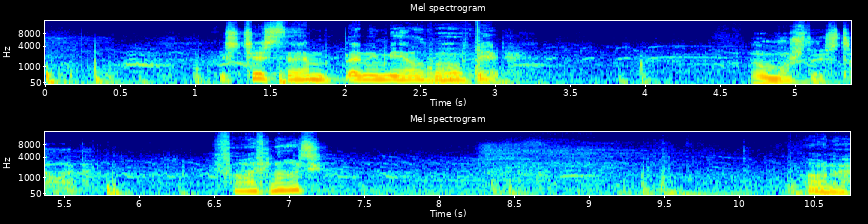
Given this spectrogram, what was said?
It was just them bending me elbow a bit. How much this time? Five large? Oh no.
